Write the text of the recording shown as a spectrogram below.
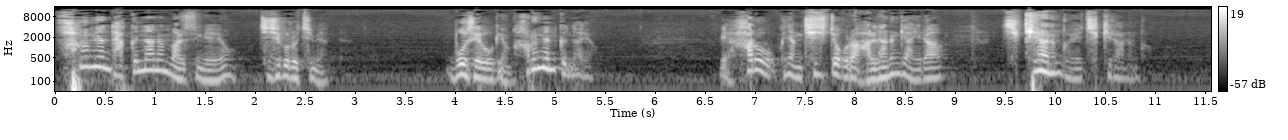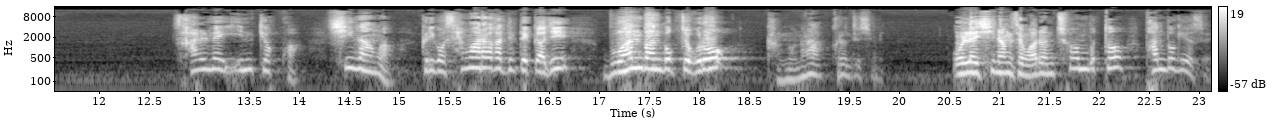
하루면 다 끝나는 말씀이에요. 지식으로 치면. 모세오경 하루면 끝나요. 하루 그냥 지식적으로 알라는 게 아니라 지키라는 거예요. 지키라는 거. 삶의 인격화, 신앙화, 그리고 생활화가 될 때까지 무한반복적으로 강론하라 그런 뜻입니다. 원래 신앙생활은 처음부터 반복이었어요.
